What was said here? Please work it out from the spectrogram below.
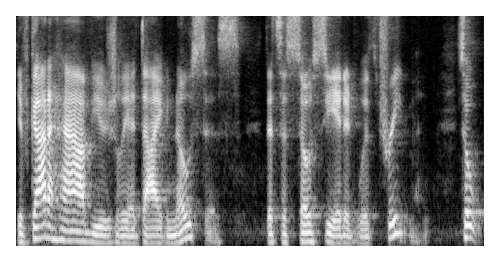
you've got to have usually a diagnosis that's associated with treatment. So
